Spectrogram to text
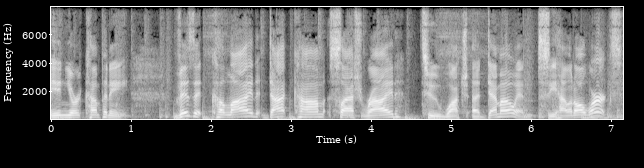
in your company. Visit kolide.com slash ride to watch a demo and see how it all works.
